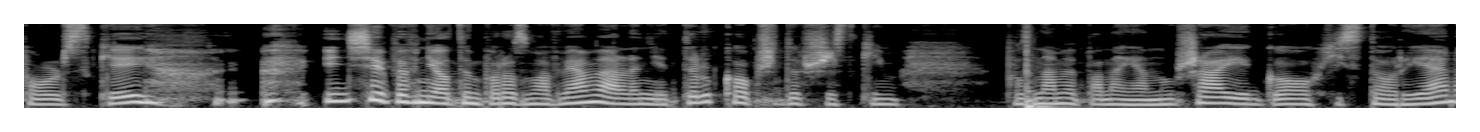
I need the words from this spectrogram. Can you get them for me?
polskiej. I dzisiaj pewnie o tym porozmawiamy, ale nie tylko. Przede wszystkim poznamy pana Janusza, jego historię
